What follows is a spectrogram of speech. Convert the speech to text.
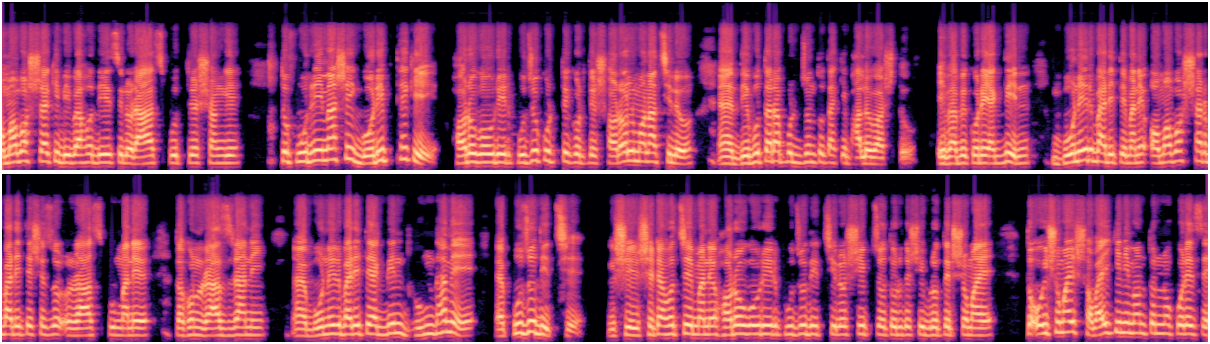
অমাবস্যাকে বিবাহ দিয়েছিল রাজপুত্রের সঙ্গে। তো পূর্ণিমা সেই গরিব থেকে হরগৌরীর পুজো করতে করতে সরল মনা ছিল দেবতারা পর্যন্ত তাকে ভালোবাসতো। এভাবে করে একদিন বোনের বাড়িতে মানে অমাবস্যার বাড়িতে সে রাজ মানে তখন রাজরানী বোনের বাড়িতে একদিন ধুমধামে পুজো দিচ্ছে। সেটা হচ্ছে মানে হরগৌরীর পুজো দিচ্ছিল শিব চতুর্দশী ব্রতের সময়। তো ওই সময় সবাইকে নিমন্ত্রণ করেছে,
